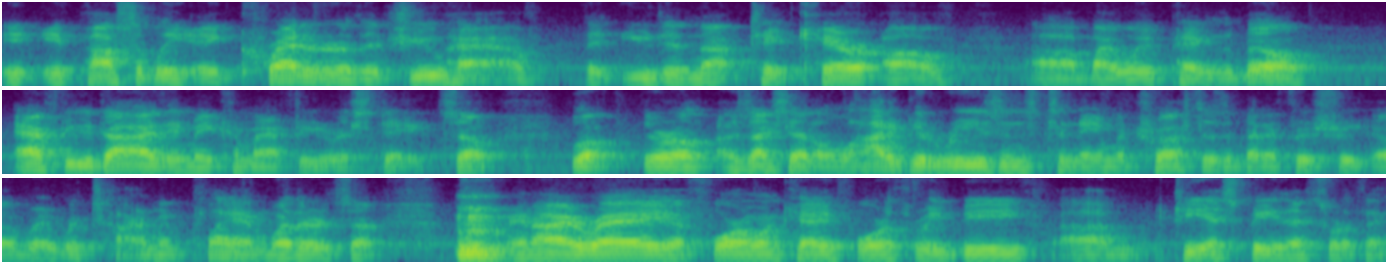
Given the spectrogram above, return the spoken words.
if possibly a creditor that you have that you did not take care of uh, by way of paying the bill. After you die, they may come after your estate. So, look, there are, as I said, a lot of good reasons to name a trust as a beneficiary of a retirement plan, whether it's a an IRA, a 401k, 403b, um, TSP, that sort of thing.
